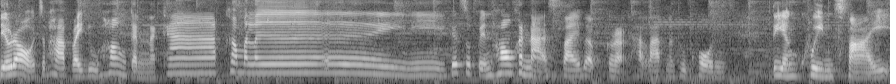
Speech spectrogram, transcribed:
เดี๋ยวเราจะพาไปดูห้องกันนะครับ เข้ามาเลย นี่ก็จะเป็นห้องขนาดไซส์แบบกระทัดรัดนะทุกคน เตียงควีนไซส์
